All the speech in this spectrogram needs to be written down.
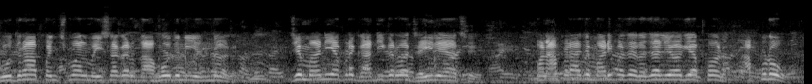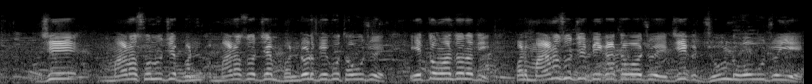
ગોધરા, પંચમહાલ, મહીસાગર, દાહોદની અંદર જે માની આપણે ગાદી કરવા જઈ રહ્યા છે. પણ આપણે આજે મારી પાસે રજા લેવા ગયા પણ આપણો જે માણસોનું જે માણસો જેમ ભંડોળ ભેગું થવું જોઈએ, એ તો વાંધો નથી. પણ માણસો જે ભેગા થવા જોઈએ, જે એક ઝુંડ હોવું જોઈએ,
